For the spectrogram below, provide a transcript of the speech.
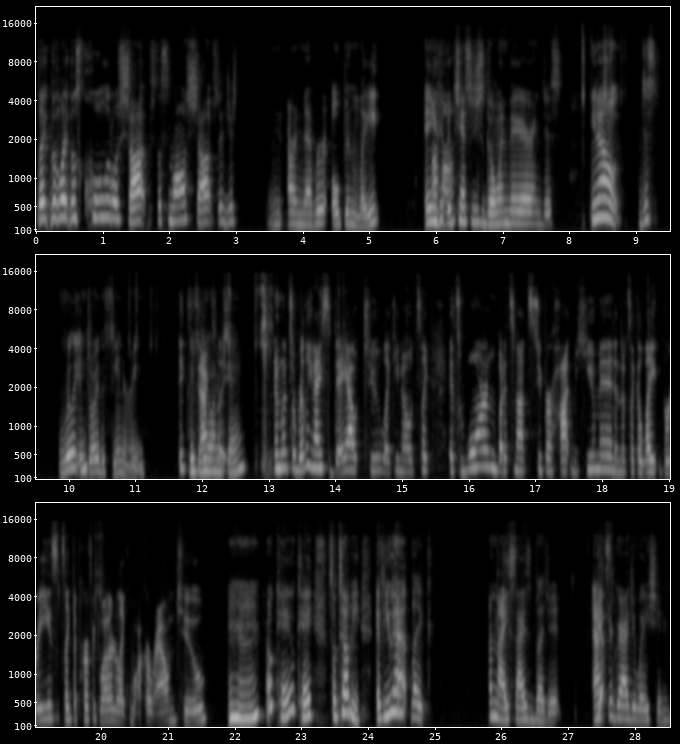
like the like those cool little shops, the small shops that just are never open late, and you get Uh-huh. the chance to just go in there and just you know just really enjoy the scenery. If you get Exactly. and when it's a really nice day out too like you know it's like it's warm but it's not super hot and humid and there's like a light breeze it's like the perfect weather to like walk around too Mm-hmm. Okay, okay. So tell me, if you had like a nice sized budget after Yes. graduation,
